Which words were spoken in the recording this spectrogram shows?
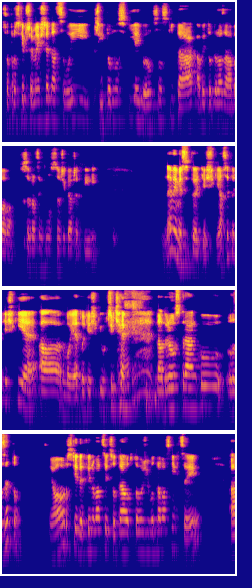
Co prostě přemýšlet nad svojí přítomností a její budoucností tak, aby to byla zábava. To se vracím k tomu, co jsem říkal před chvílí. Nevím, jestli to je těžké. Asi to těžké je, a, nebo je to těžké určitě. Na druhou stránku lze to. Jo, prostě definovat si, co já od toho života vlastně chci a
